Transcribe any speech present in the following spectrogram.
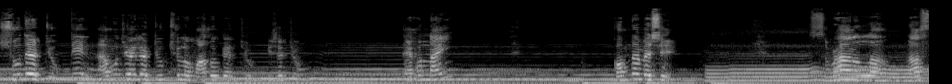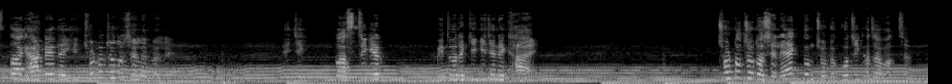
সুদের যুগ। তিন, আবু জাহেলের যুগ ছিল মাদকের যুগ। কিসের যুগ? এখন নাই? কম না বেশি? সুবহান আল্লাহ রাস্তাঘাটে দেখি ছোট ছোট ছেলে পেলে এই যে প্লাস্টিকের ভিতরে কি কি জানি খায়। ছোট ছোট ছেলে, একদম ছোট, কচি কাঁচা বাচ্চা।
